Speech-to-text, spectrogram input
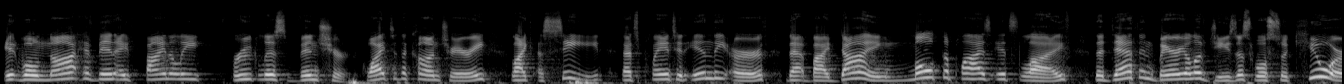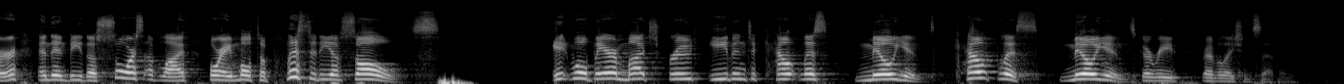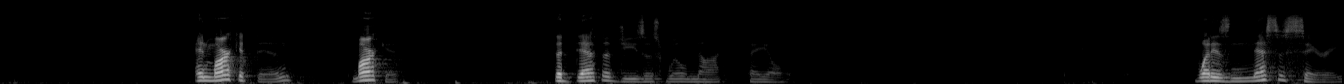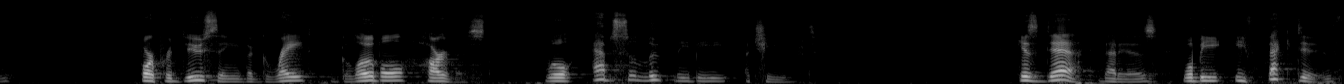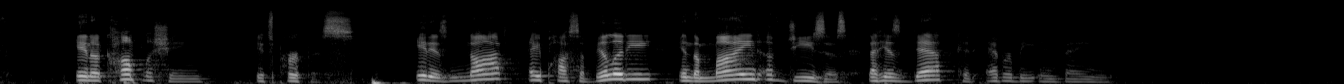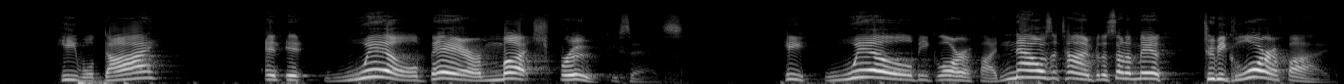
It will not have been a finally fruitless venture. Quite to the contrary, like a seed that's planted in the earth that by dying multiplies its life, the death and burial of Jesus will secure and then be the source of life for a multiplicity of souls. It will bear much fruit even to countless millions. Countless millions. Go read Revelation 7. And mark it then, mark it the death of Jesus will not fail. What is necessary for producing the great global harvest will absolutely be achieved. His death, that is, will be effective in accomplishing its purpose. It is not a possibility in the mind of Jesus that his death could ever be in vain. He will die, and it will bear much fruit, he says. He will be glorified. Now is the time for the Son of Man to be glorified.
